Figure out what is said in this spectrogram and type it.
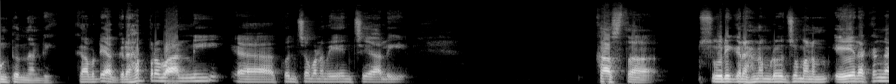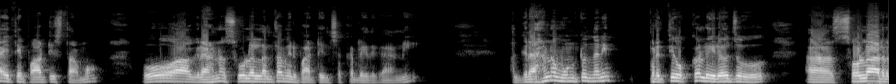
ఉంటుందండి. కాబట్టి ఆ గ్రహ ప్రభావాన్ని కొంచెం మనం ఏం చేయాలి? కాస్త సూర్యగ్రహణం రోజు మనం ఏ రకంగా అయితే పాటిస్తామో ఓ ఆ గ్రహణ సూழలంతా మీరు పాటించక్కర్లేదు కానీ ఆ గ్రహణం ఉంటుందని ప్రతి ఒక్కళ్ళు ఈరోజు సోలార్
